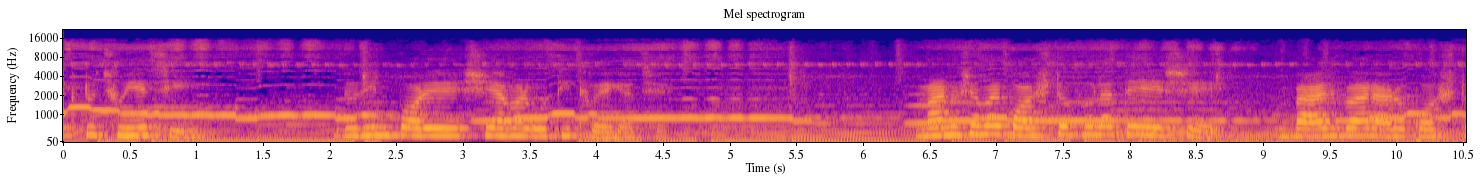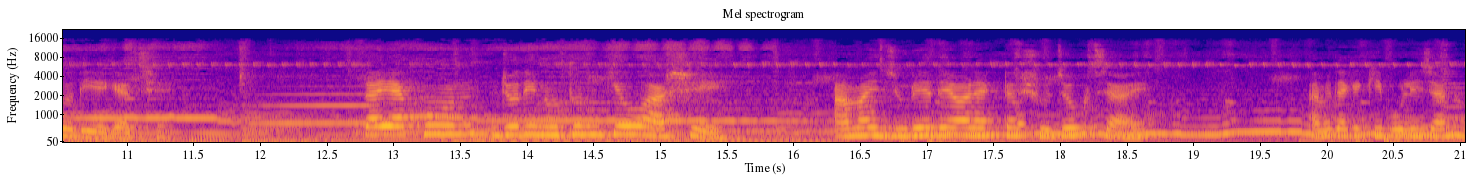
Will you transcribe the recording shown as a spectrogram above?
একটু ছুঁয়েছি। দুদিন পরে সে আমার অতীত হয়ে গেছে। মানুষ আমার কষ্ট ভোলাতে এসে বারবার আরও কষ্ট দিয়ে গেছে। তাই এখন যদি নতুন কেউ আসে, আমায় জুড়ে দেওয়ার একটা সুযোগ চায়, আমি তাকে কি বলি জানো?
